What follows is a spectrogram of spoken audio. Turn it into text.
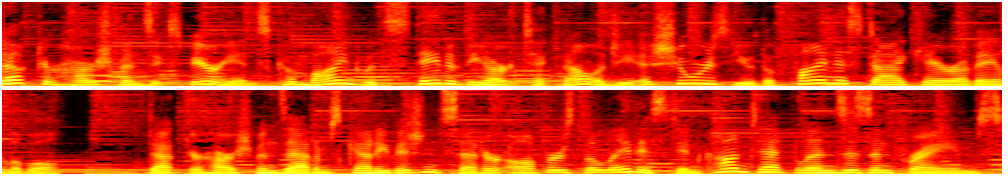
Dr. Harshman's experience combined with state of the art technology assures you the finest eye care available. Dr. Harshman's Adams County Vision Center offers the latest in contact lenses and frames.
